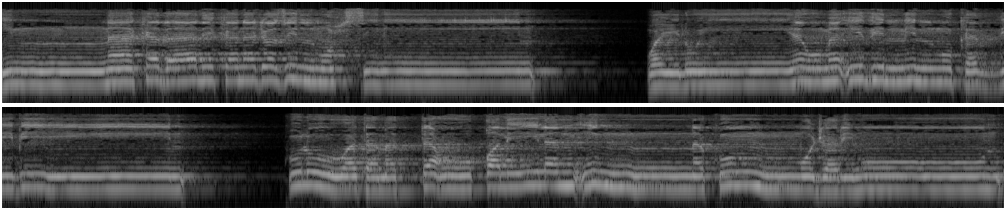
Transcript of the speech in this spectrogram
إِنَّا كَذَٰلِكَ نَجْزِي الْمُحْسِنِينَ. وَيْلٌ يَوْمَئِذٍ لِّلْمُكَذِّبِينَ. كُلُوا وَتَمَتَّعُوا قَلِيلًا إِنَّكُم مُّجْرِمُونَ.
